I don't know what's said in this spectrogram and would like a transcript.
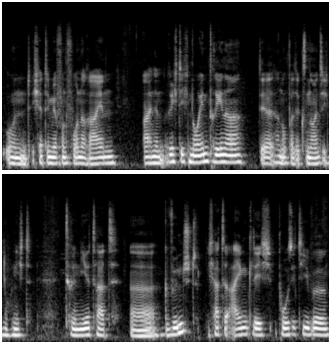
Und ich hätte mir von vornherein einen richtig neuen Trainer, der Hannover 96 noch nicht trainiert hat, äh, gewünscht. Ich hatte eigentlich positive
